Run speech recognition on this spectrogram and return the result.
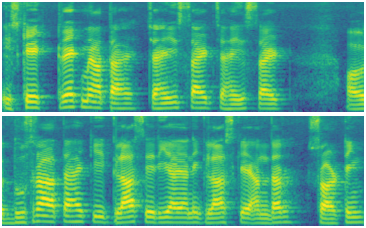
इसके एक ट्रैक में आता है, चाहे इस साइड चाहे इस साइड और दूसरा आता है कि ग्लास एरिया यानी ग्लास के अंदर शॉर्टिंग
